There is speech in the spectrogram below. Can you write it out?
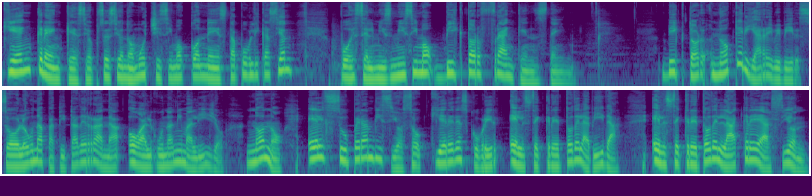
quién creen que se obsesionó muchísimo con esta publicación? Pues el mismísimo Víctor Frankenstein. Víctor no quería revivir solo una patita de rana o algún animalillo. No, no, el súper ambicioso quiere descubrir el secreto de la vida, el secreto de la creación.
